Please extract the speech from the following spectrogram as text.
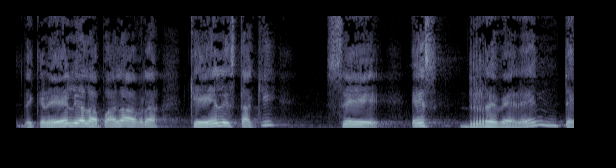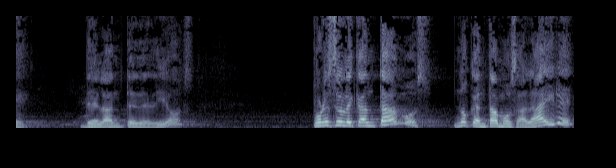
de creerle a la palabra que Él está aquí, se es reverente delante de Dios. Por eso le cantamos, no cantamos al aire,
